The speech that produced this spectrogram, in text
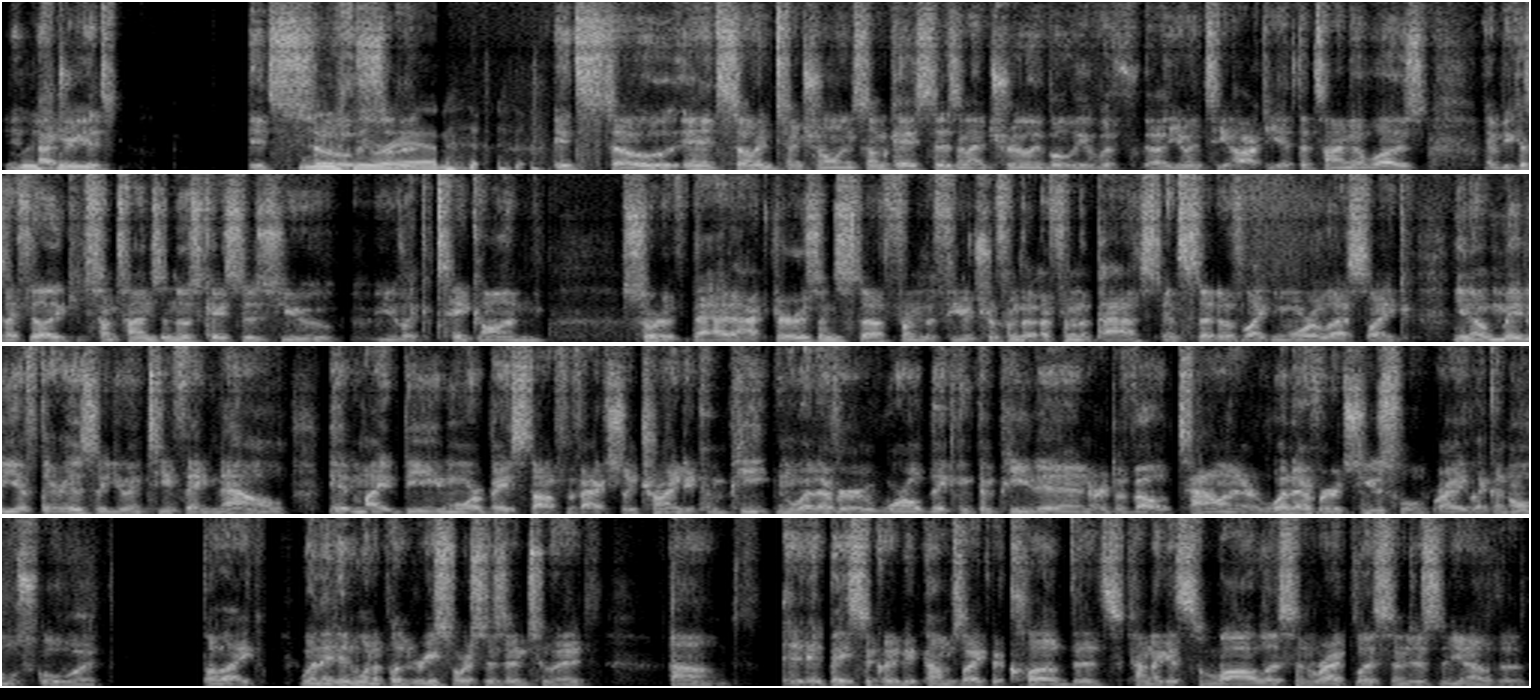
Loosely- Patrick, it's it's so loosely so- ran. It's so and it's so intentional in some cases, and I truly believe with uh, UNT hockey at the time it was, and because I feel like sometimes in those cases you you like take on sort of bad actors and stuff from the future from the uh, from the past instead of like more or less like you know maybe if there is a UNT thing now it might be more based off of actually trying to compete in whatever world they can compete in or develop talent or whatever. It's useful right? Like a normal school would. But like when they didn't want to put resources into it, um, it, it basically becomes like a club that's kind of gets lawless and reckless and just you know the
